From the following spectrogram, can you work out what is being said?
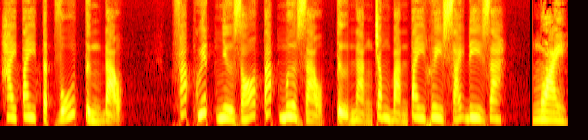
hai tay tật vũ từng đạo. Pháp quyết như gió táp mưa rào, tự nàng trong bàn tay huy sái đi ra. Ngoài,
